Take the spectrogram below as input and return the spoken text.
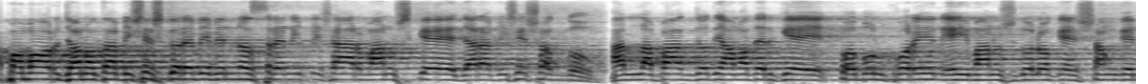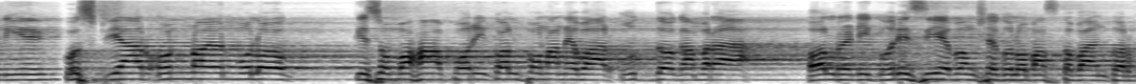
আপামর জনতা, বিশেষ করে বিভিন্ন শ্রেণি পেশার মানুষকে যারা বিশেষজ্ঞ। আল্লাহ পাক যদি আমাদেরকে কবুল করেন এই মানুষগুলোকে সঙ্গে নিয়ে কুষ্টিয়ার উন্নয়নমূলক কিছু মহাপরিকল্পনা নেবার উদ্যোগ আমরা অলরেডি করেছি এবং সেগুলো বাস্তবায়ন করব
